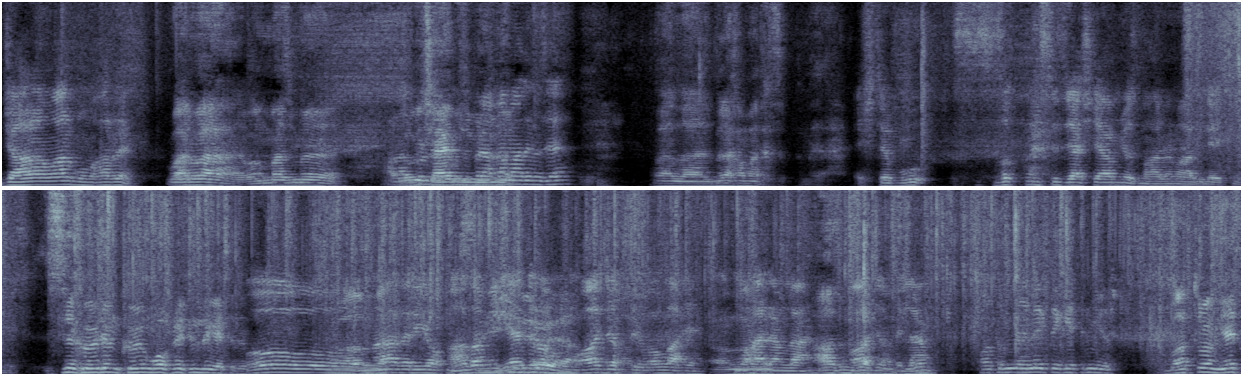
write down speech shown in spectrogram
Canan var mı Muharrem? Var var. Olmaz mı? Allah burada çayımızı bırakamadınız ya. Valla bırakamadık. İşte bu zıkkımsız yaşayamıyoruz Muharrem abiyle ikimiz. Size köyden köyün gofretini de getiririm. Oo, Vallahi. ne haberi yok. Adam işi biliyor ya. Acıktı vallahi. Allah. Muharrem lan. Ağzımıza Acıktı lan. Patronun emek de getirmiyor. Patron yet.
